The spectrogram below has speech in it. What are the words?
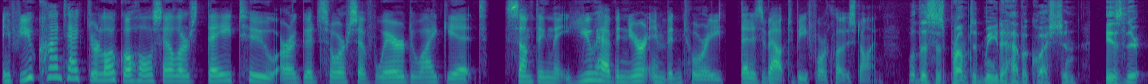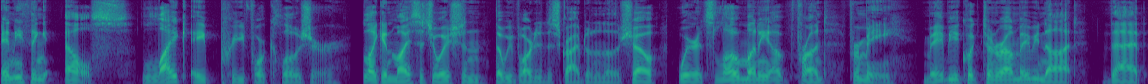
If you contact your local wholesalers, they too are a good source of where do I get something that you have in your inventory that is about to be foreclosed on. Well, this has prompted me to have a question. Is there anything else like a pre foreclosure, like in my situation that we've already described on another show, where it's low money up front for me, maybe a quick turnaround, maybe not, that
